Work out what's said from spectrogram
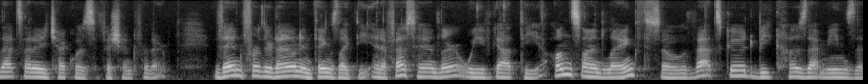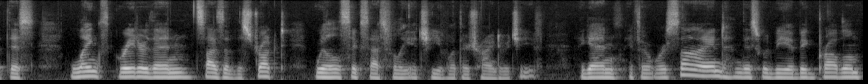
that sanity check was sufficient for there. Then further down in things like the NFS handler, we've got the unsigned length. So that's good because that means that this length greater than size of the struct will successfully achieve what they're trying to achieve. Again, if it were signed, this would be a big problem,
